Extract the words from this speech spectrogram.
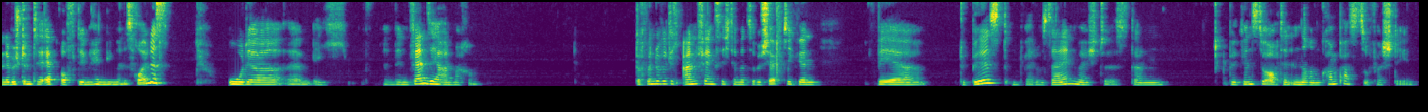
eine bestimmte App auf dem Handy meines Freundes. Oder ähm, ich den Fernseher anmache. Doch wenn du wirklich anfängst, dich damit zu beschäftigen, wer du bist und wer du sein möchtest, dann beginnst du auch den inneren Kompass zu verstehen.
